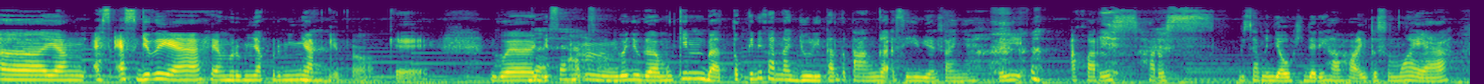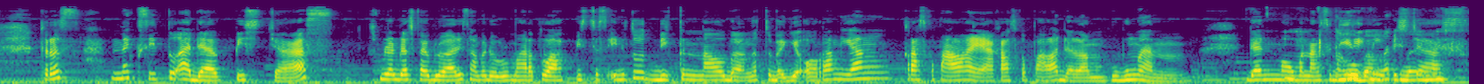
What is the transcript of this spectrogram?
eh, yang SS gitu ya, yang berminyak berminyak Hmm. gitu. Oke. Gue Nggak ju- soalnya. gue juga mungkin batuk ini karena julitan tetangga sih biasanya. Jadi Aquarius harus bisa menjauhi dari hal-hal itu semua ya. Terus next itu ada Pisces 19 Februari sampai 20 Maret. Wah, Pisces ini tuh dikenal banget sebagai orang yang keras kepala ya, keras kepala dalam hubungan dan mau menang sendiri nih Pisces.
